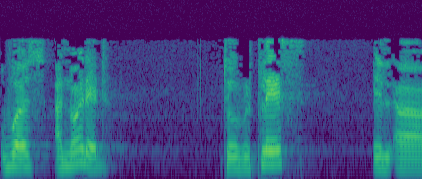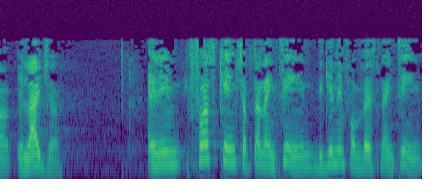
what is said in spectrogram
was anointed to replace uh, Elijah. And in 1 Kings chapter 19, beginning from verse 19,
